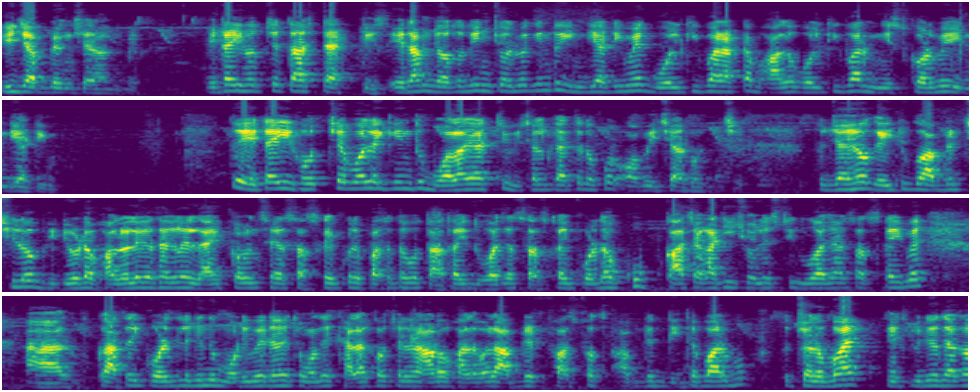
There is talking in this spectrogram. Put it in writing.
রিজার্ভ বেঞ্চে রাখবে। এটাই হচ্ছে তার ট্যাকটিস এরম যতদিন চলবে কিন্তু ইন্ডিয়া টিমে গোলকিপার একটা ভালো গোলকিপার মিস করবে ইন্ডিয়া টিম তো এটাই হচ্ছে বলে কিন্তু বলা যাচ্ছে বিশাল ক্যাথের ওপর অবিচার হচ্ছে। তো যাই হোক, এইটুকু আপডেট ছিল। ভিডিওটা ভালো লেগে থাকলে লাইক কমেন্ট শেয়ার সাবস্ক্রাইব করে পাশে থাকো। তাড়াতাড়ি দু হাজার সাবস্ক্রাইব করে দাও। খুব কাছাকাছি চলে এসেছি দু হাজার সাবস্ক্রাইবে আর তাড়াতাড়ি করে দিলে কিন্তু মোটিভেট হয়ে তোমাদের খেলা খাওয়া চ্যানেল আরও ভালো ভালো আপডেট ফার্স্ট ফার্স্ট আপডেট দিতে পারব। তো চলো বাই নেক্সট ভিডিও দেখা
